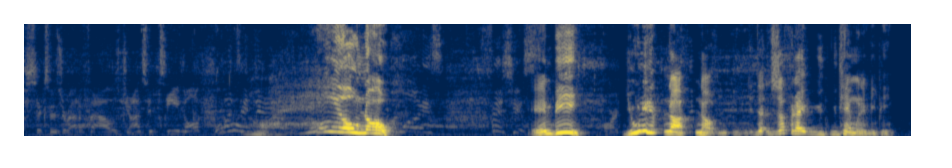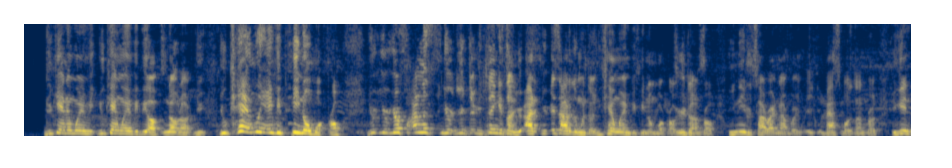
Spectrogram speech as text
Sixers are out of fouls. Johnson teeing off. Oh, hell no! Embiid, you need to, no, no, just for that, you, you can't win MVP. You can't win. You can't win MVP off. No, no. You you can't win MVP no more, bro. Your your your finalist. Your, your your thing is done. You're out. It's out of the window. You can't win MVP no more, bro. You're done, bro. You need to retire right now, bro. Basketball's done, bro. You getting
